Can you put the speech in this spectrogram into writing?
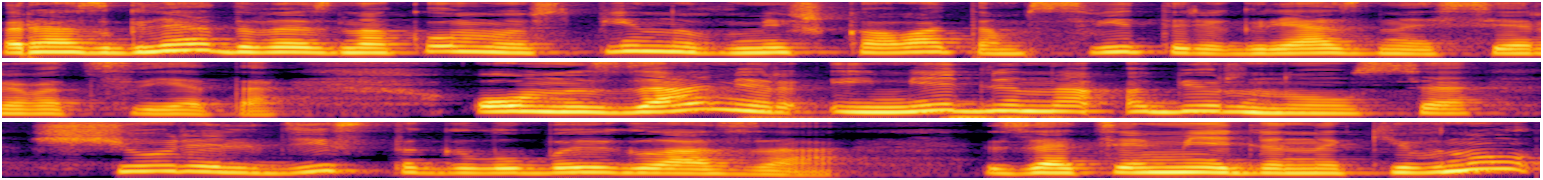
разглядывая знакомую спину в мешковатом свитере грязно-серого цвета. Он замер и медленно обернулся, щуря льдисто-голубые глаза. Затем медленно кивнул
